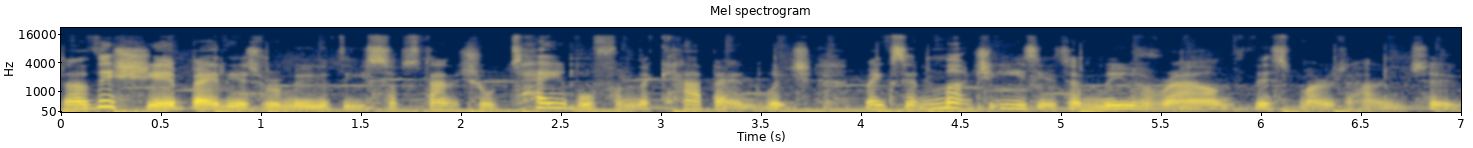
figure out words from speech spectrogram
Now this year Bailey has removed the substantial table from the cab end which makes it much easier to move around this motorhome too.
